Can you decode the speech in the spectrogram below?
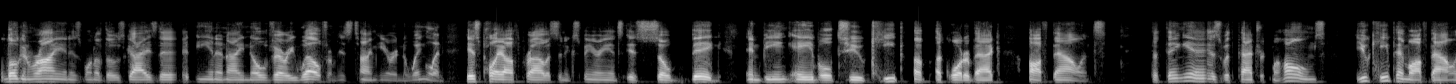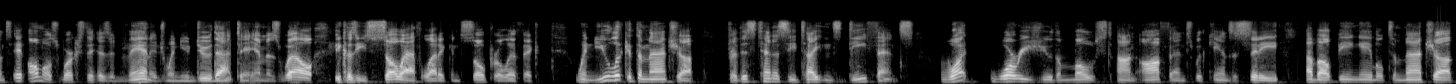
Logan Ryan is one of those guys that Ian and I know very well from his time here in New England. His playoff prowess and experience is so big in being able to keep a, a quarterback off balance. The thing is, with Patrick Mahomes, you keep him off balance, it almost works to his advantage when you do that to him as well because he's so athletic and so prolific. When you look at the matchup for this Tennessee Titans defense, what worries you the most on offense with Kansas City about being able to match up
